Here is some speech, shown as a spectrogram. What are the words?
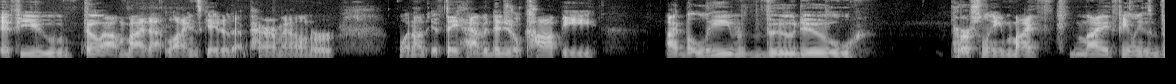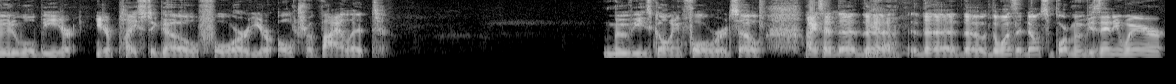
if you go out and buy that Lionsgate or that Paramount or whatnot, if they have a digital copy, I believe Vudu. Personally, my my feeling is Vudu will be your your place to go for your ultraviolet movies going forward. So, like I said, the the Yeah. the, the the ones that don't support movies anywhere,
